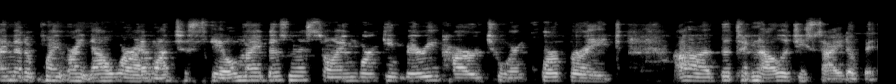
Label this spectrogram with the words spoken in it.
I'm at a point right now where I want to scale my business. So I'm working very hard to incorporate uh, the technology side of it.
